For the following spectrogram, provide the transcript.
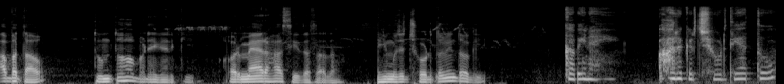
आप बताओ। तुम तो हो बड़े घर की। और मैं रहा सीधा साधा कहीं मुझे छोड़ तो नहीं दोगी? कभी नहीं। और अगर छोड़ दिया तो?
